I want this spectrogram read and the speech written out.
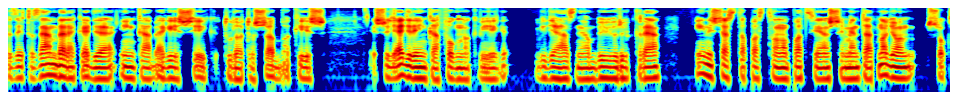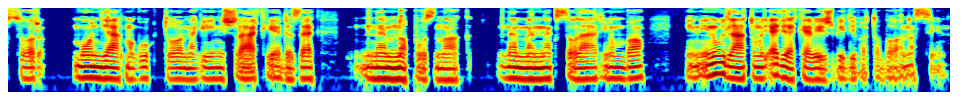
ezért az emberek egyre inkább egészségtudatosabbak, és, és hogy egyre inkább fognak vég, vigyázni a bőrükre. Én is ezt tapasztalom a pacienseimén, tehát nagyon sokszor mondják maguktól, meg én is rákérdezek, nem napoznak, nem mennek szoláriumba. Én, én úgy látom, hogy egyre kevésbé divat a barna szín.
